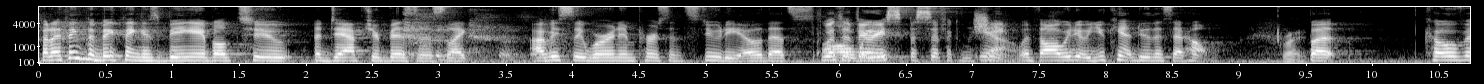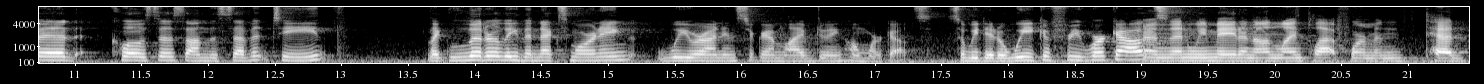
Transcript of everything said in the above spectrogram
But I think the big thing is being able to adapt your business. Like, obviously, we're an in-person studio. That's With all a very we, specific machine. yeah. With all we do, you can't do this at home. Right. But COVID closed us on the 17th. Like literally the next morning, we were on Instagram Live doing home workouts. So we did a week of free workouts. And then we made an online platform and had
